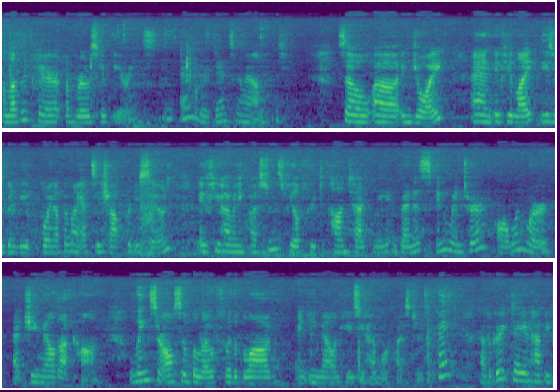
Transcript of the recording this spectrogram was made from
A lovely pair of rose hip earrings. And they're dancing around. so uh, enjoy. And if you like, these are going to be going up in my Etsy shop pretty soon. If you have any questions, feel free to contact me at venice-in-winter, all one word, at gmail.com. Links are also below for the blog and email in case you have more questions, okay? Have a great day and happy.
